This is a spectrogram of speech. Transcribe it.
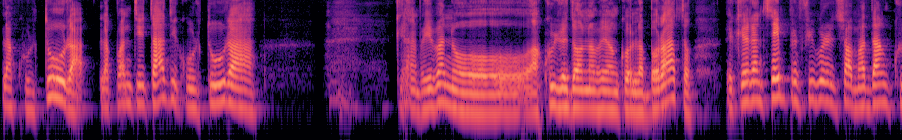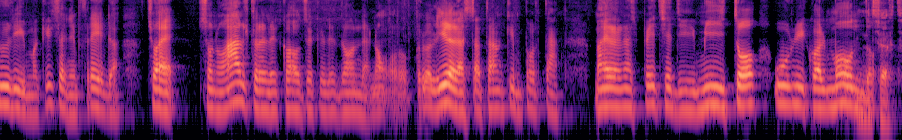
la cultura, la quantità di cultura che avevano, a cui le donne avevano collaborato e che erano sempre figure, insomma, Madame Curie, ma chi se ne frega, cioè sono altre le cose che le donne, no, quello lì era stato anche importante, ma era una specie di mito unico al mondo. Certo.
